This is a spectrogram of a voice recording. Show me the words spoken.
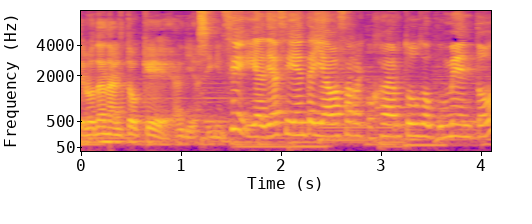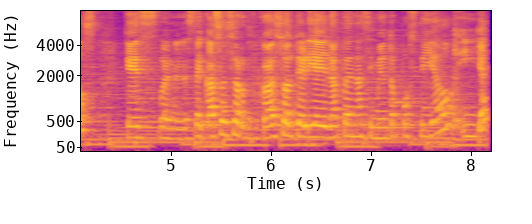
te lo dan al toque al día siguiente. Sí, y al día siguiente ya vas a recoger tus documentos, que es, bueno, en este caso el certificado de soltería y el acta de nacimiento apostillado, y ya.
